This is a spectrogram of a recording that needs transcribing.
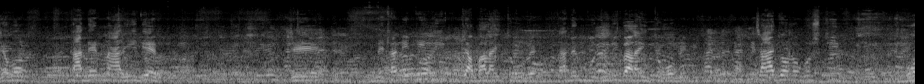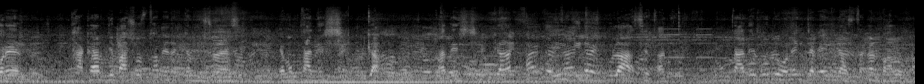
যেমন তাদের নারীদের যে মেটার্নিটি লিভটা বাড়াইতে হবে, তাদের মজুরি বাড়াইতে হবে। চা জনগোষ্ঠীর ঘরের থাকার যে বাসস্থানের একটা বিষয় আছে এবং তাদের শিক্ষা তাদের শিক্ষা এই জিনিসগুলো আছে তাদের। এবং তাদের মধ্যে অনেক জায়গায় রাস্তাঘাট ভালো না।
